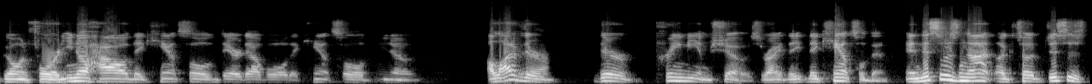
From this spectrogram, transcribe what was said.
going forward you know how they canceled daredevil they canceled you know a lot of Yeah. their their premium shows right they they canceled them and this was not like so this is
